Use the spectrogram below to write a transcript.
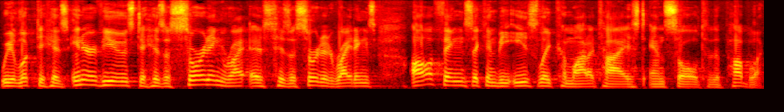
we look to his interviews, to his, assorting, uh, his assorted writings, all things that can be easily commoditized and sold to the public.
